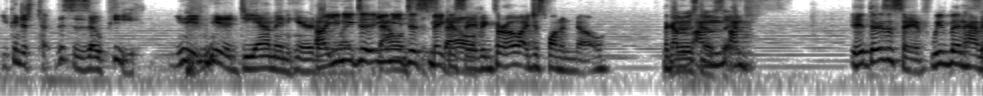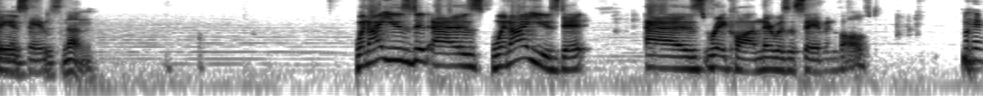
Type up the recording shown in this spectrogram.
You can just. T- this is OP. You need, you need a DM in here. To, Uh, you need to. You need to balance the make a saving throw. I just want to know. Like I'm. There's no I'm. save. I'm it, there's a save. We've been having a save. There's none. When I used it as when I used it as Raekwon, there was a save involved. Okay,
